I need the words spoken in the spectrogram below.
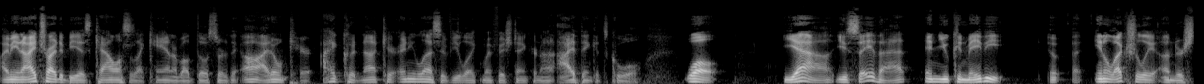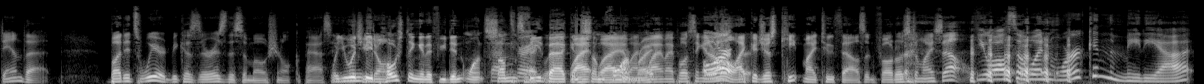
I mean, I try to be as callous as I can about those sort of things. Oh, I don't care. I could not care any less if you like my fish tank or not. I think it's cool. Well, yeah, you say that, and you can maybe uh, intellectually understand that, but it's weird because there is this emotional capacity. well you wouldn't be posting it if you didn't want some right. feedback why, in some why form I, right Why am I posting it Or- at all? I could just keep my 2,000 photos to myself. you also wouldn't work in the media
